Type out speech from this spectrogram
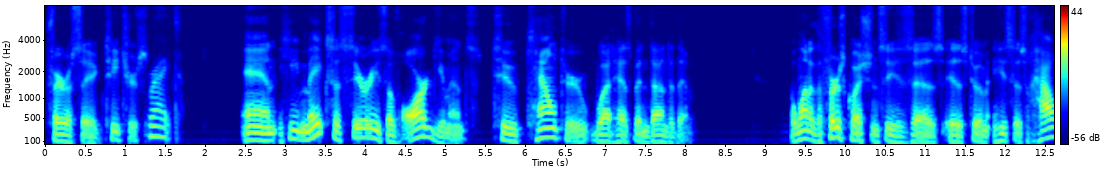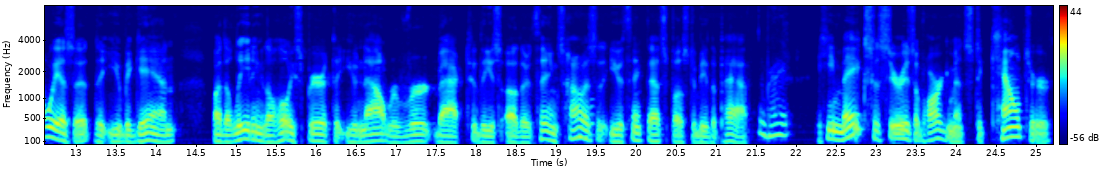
Pharisaic teachers. Right. And he makes a series of arguments to counter what has been done to them. One of the first questions he says is to him, he says, How is it that you began by the leading of the Holy Spirit that you now revert back to these other things? How is it you think that's supposed to be the path? Right. He makes a series of arguments to counter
